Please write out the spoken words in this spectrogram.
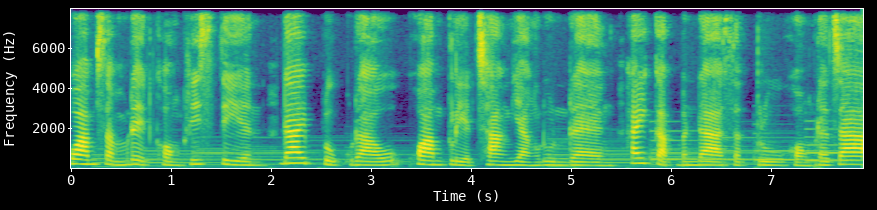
ความสำเร็จของคริสเตียนได้ปลุกเร้า ความเกลียดชังอย่างรุนแรงให้กับบรรดาศัตรูของพระเจ้า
